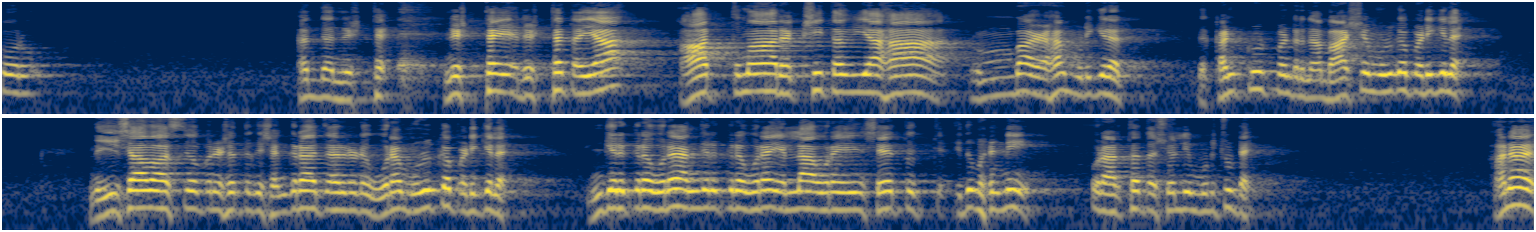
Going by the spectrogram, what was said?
போகிறோம் அந்த நிஷ்ட நிஷ்ட நிஷ்டத்தையா? ஆத்மா ரட்சித்தவியா ரொம்ப அழகாக முடிக்கிறார். இந்த கன்க்ளூட் பண்ணுறது நான் பாஷ்யம் முழுக்க படிக்கல. இந்த ஈஷாவாசிய உபனிஷத்துக்கு சங்கராச்சாரியருடைய உரை முழுக்க படிக்கலை. இங்கே இருக்கிற உரை அங்கே இருக்கிற உரை எல்லா உரையும் சேர்த்து இது பண்ணி ஒரு அர்த்தத்தை சொல்லி முடிச்சுட்டேன். ஆனால்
